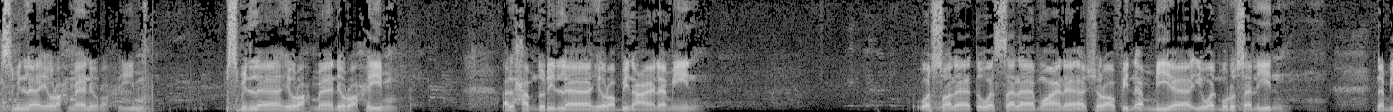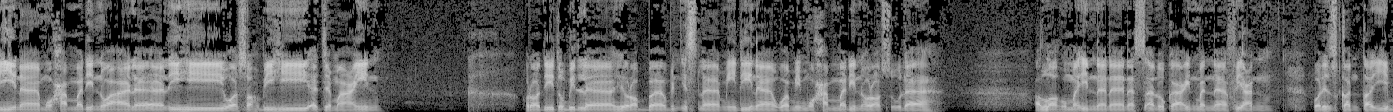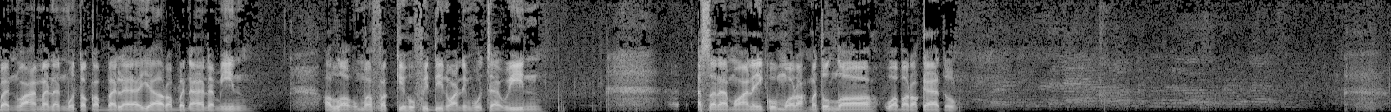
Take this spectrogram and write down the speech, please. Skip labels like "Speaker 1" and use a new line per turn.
بسم الله الرحمن الرحيم. بسم الله الرحمن الرحيم. الحمد لله رب العالمين. والصلاة والسلام على أشرف الأنبياء والمرسلين. نبينا محمد وعلى آله وصحبه أجمعين. رضيت بالله ربا بالإسلام دينا ومن محمد رسولا اللهم إننا نسألك علما نافعا ورزقا طيبا وعملا متقبلا يا رب العالمين اللهم فقه في الدين وعلمه التأويل السلام عليكم ورحمة الله وبركاته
